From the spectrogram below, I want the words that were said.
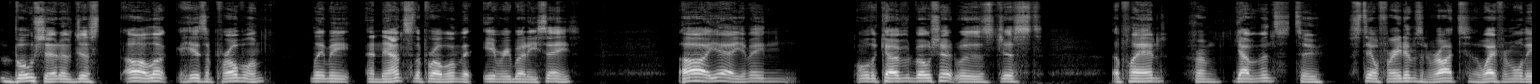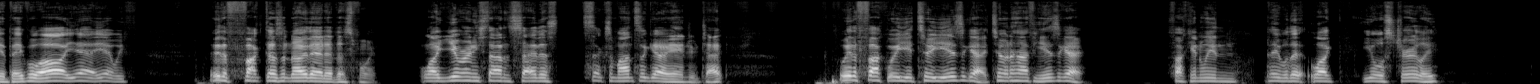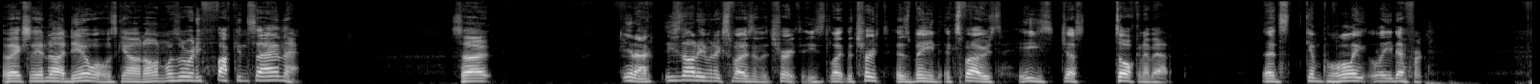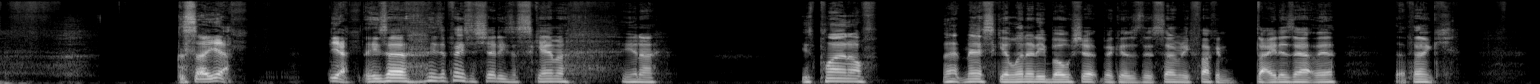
bullshit of just, oh, look, here's a problem. Let me announce the problem that everybody sees. Oh, yeah, you mean all the COVID bullshit was just a plan from governments to steal freedoms and rights away from all their people. Oh yeah, yeah. We who the fuck doesn't know that at this point? Like you were only starting to say this six months ago, Andrew Tate. Where the fuck were you two years ago? Two and a half years ago? Fucking when people that like yours truly who actually had no idea what was going on was already fucking saying that. So you know, he's not even exposing the truth. He's like, the truth has been exposed. He's just talking about it. That's completely different. So yeah, yeah, he's a he's a piece of shit. He's a scammer. You know, he's playing off that masculinity bullshit because there's so many fucking betas out there that think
